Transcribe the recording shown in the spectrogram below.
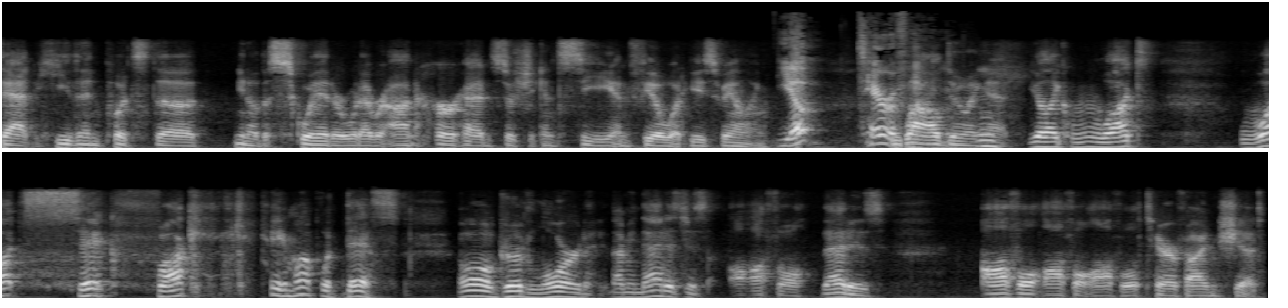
that he then puts the you know the squid or whatever on her head so she can see and feel what he's feeling. Yep, terrifying. while doing it. You're like, what? What sick fuck came up with this? Oh, good lord! I mean, that is just awful. That is awful, awful, awful, terrifying shit.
